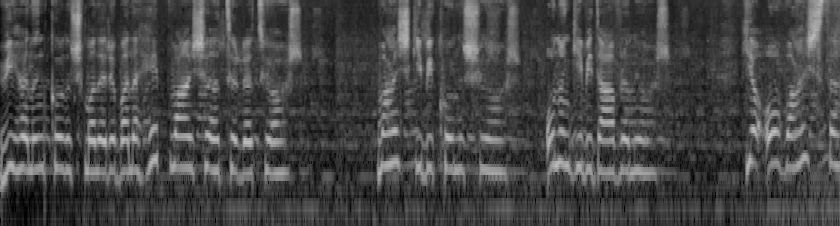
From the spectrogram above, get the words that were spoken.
Viha'nın konuşmaları bana hep Vanş'ı hatırlatıyor. Vanş gibi konuşuyor. Onun gibi davranıyor. Ya o Vanş'sa?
